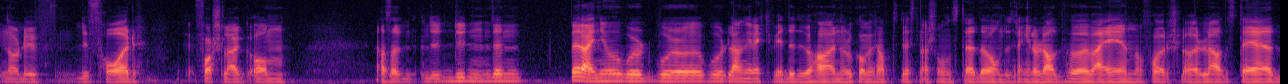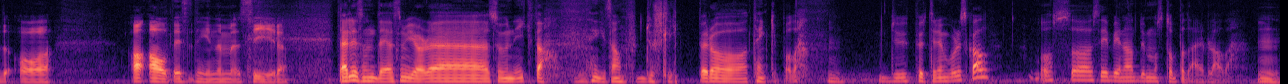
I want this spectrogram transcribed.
når du, du får forslag om Altså, du, du, den beregner jo hvor, hvor, hvor lang rekkevidde du har når du kommer fram til destinasjonsstedet, og om du trenger å lade på veien, og foreslår ladested, og alle disse tingene med, sier det. Det er liksom det som gjør det så unikt, da. Ikke sant? For du slipper å tenke på det. Mm. Du putter inn hvor du skal, og så sier bilen at du må stoppe der og lade. Mm.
